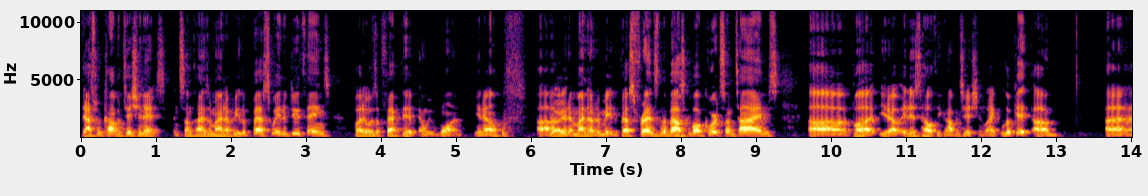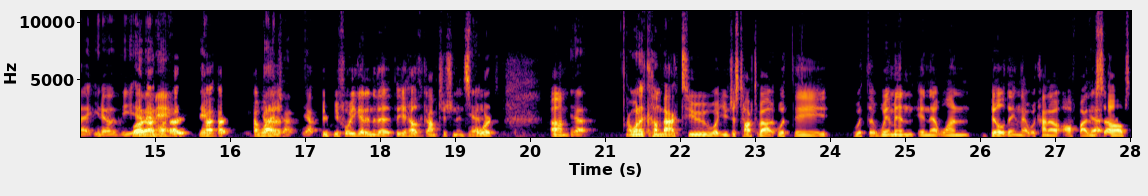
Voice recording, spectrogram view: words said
that's what competition is. And sometimes it might not be the best way to do things, but it was effective and we won, you know? Um, right. And I might not have made the best friends in the basketball court sometimes. Uh, but you know, it is healthy competition. Like look at um, uh, you know the well, MMA. I, I, I, I want to yeah. before you get into the the healthy competition in sports. Yeah. Um, yeah. I want to come back to what you just talked about with the with the women in that one building that were kind of off by themselves,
